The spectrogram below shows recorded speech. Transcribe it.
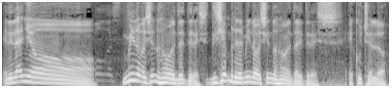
en el año 1993, diciembre de 1993. Escúchenlo.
